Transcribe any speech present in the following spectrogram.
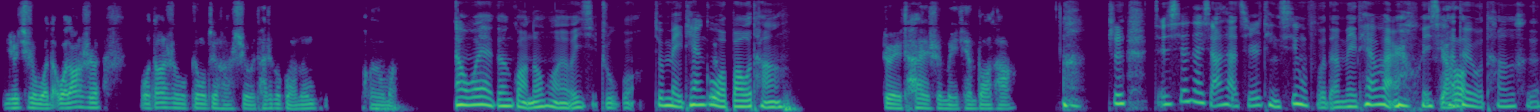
尤其是我的，我当时，我当时我跟我最好的室友，他是个广东朋友嘛，那、我也跟广东朋友一起住过，就每天给我煲汤。对他也是每天煲汤，这现在想想，其实挺幸福的，每天晚上回家都有汤喝。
